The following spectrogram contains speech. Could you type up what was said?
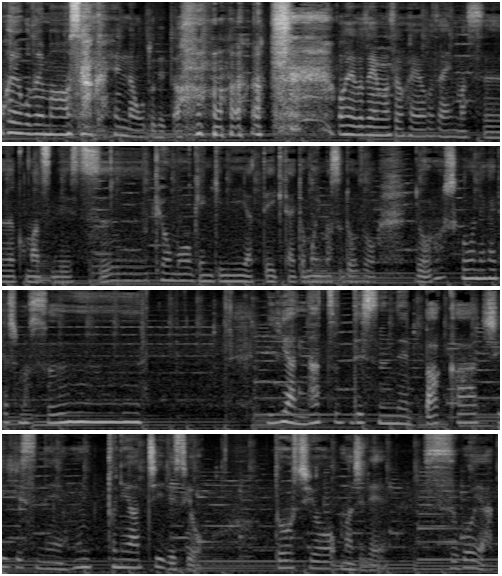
おはようございます。なんか変な音出た。おはようございます。おはようございます。小松です。今日も元気にやっていきたいと思います。どうぞ。よろしくお願いいたします。いや夏ですね。バカ暑いですね。本当に暑いですよ。どうしよう。マジで。すごい暑い。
